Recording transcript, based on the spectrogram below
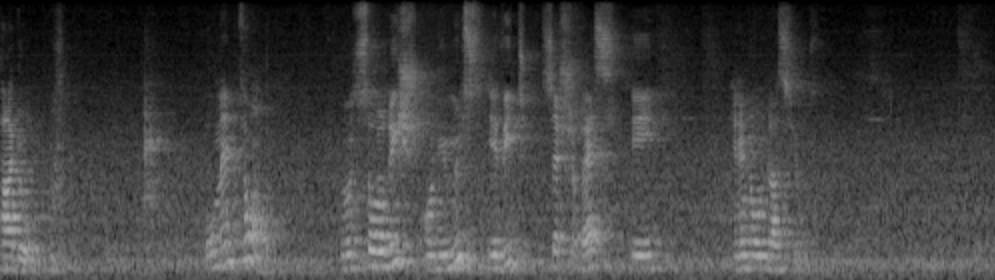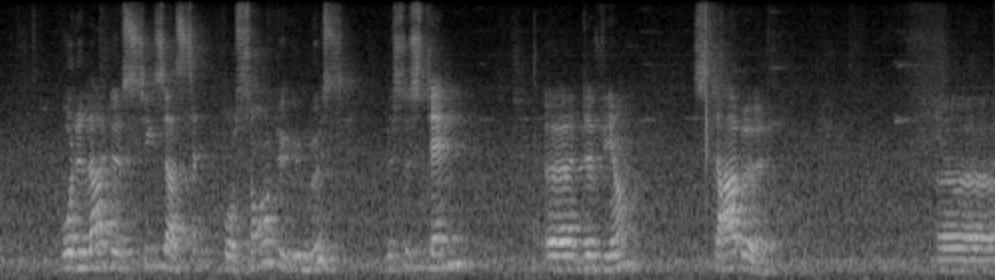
pas d'eau. En même temps, un sol riche en humus évite sécheresse et inondation. Au-delà de 6 à 7% de humus, le système euh, devient stable euh,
